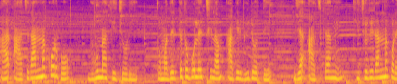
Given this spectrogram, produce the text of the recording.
আর আজ রান্না করব ভুনা খিচুড়ি। তোমাদেরকে তো বলেছিলাম আগের ভিডিওতে যে আজকে আমি খিচুড়ি রান্না করে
